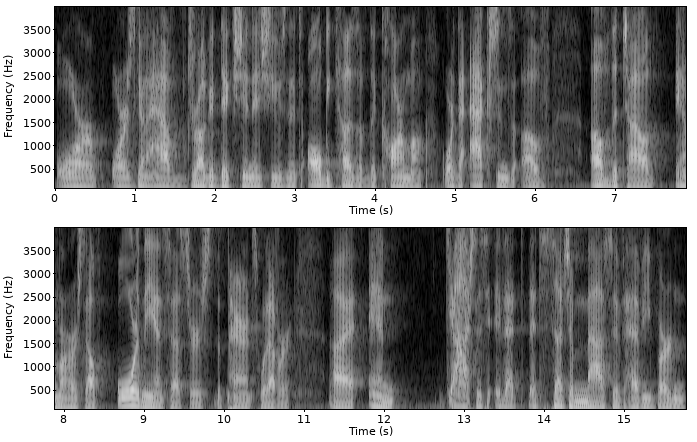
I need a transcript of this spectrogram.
or or is going to have drug addiction issues. And it's all because of the karma or the actions of of the child him or herself or the ancestors the parents whatever. Uh, and gosh this, that that's such a massive heavy burden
